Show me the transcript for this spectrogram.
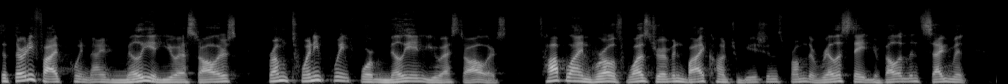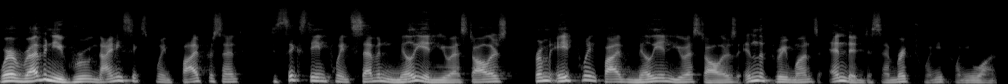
to 35.9 million US dollars from 20.4 million US dollars. Top line growth was driven by contributions from the real estate development segment, where revenue grew 96.5% to 16.7 million US dollars from 8.5 million US dollars in the three months ended December 2021.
